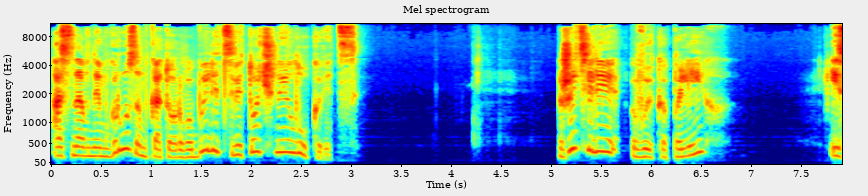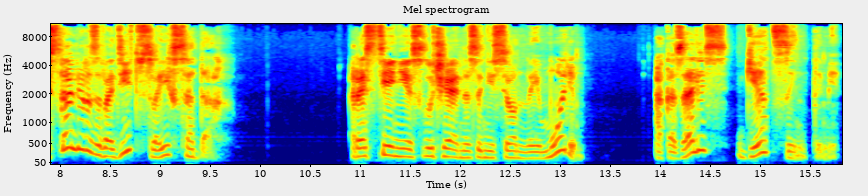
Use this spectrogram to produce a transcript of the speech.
основным грузом которого были цветочные луковицы. Жители выкопали их и стали разводить в своих садах. Растения, случайно занесенные морем, оказались гиацинтами.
